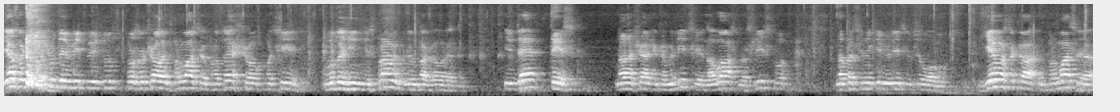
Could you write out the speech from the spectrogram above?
Я хочу почути відповідь. Тут прозвучала інформація про те, що по цій водогінні справі, будемо так говорити, іде тиск на начальника міліції, на вас, на слідство, на працівників міліції в цілому. Є у вас така інформація,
